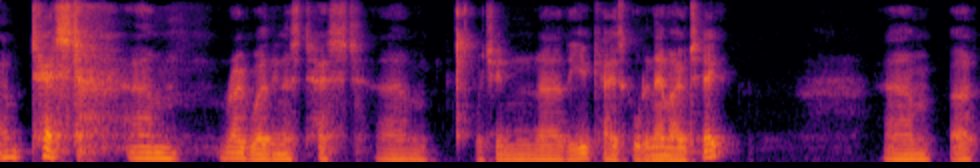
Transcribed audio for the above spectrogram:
um, test, um, roadworthiness test, um, which in uh, the UK is called an MOT. Um, but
